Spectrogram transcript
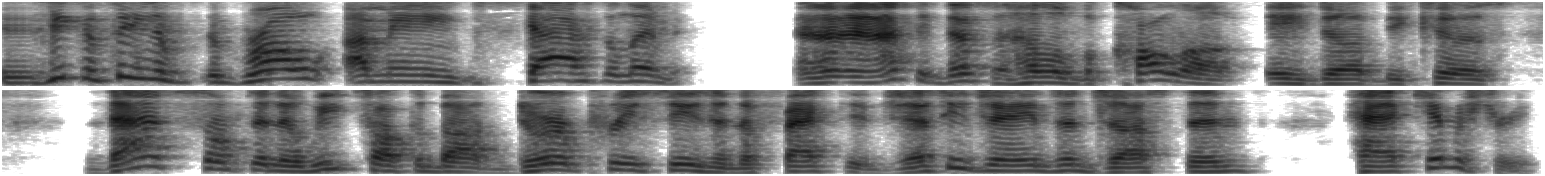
if he continues to grow, I mean, sky's the limit. And, and I think that's a hell of a call out, A Dub, because that's something that we talked about during preseason. The fact that Jesse James and Justin had chemistry.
